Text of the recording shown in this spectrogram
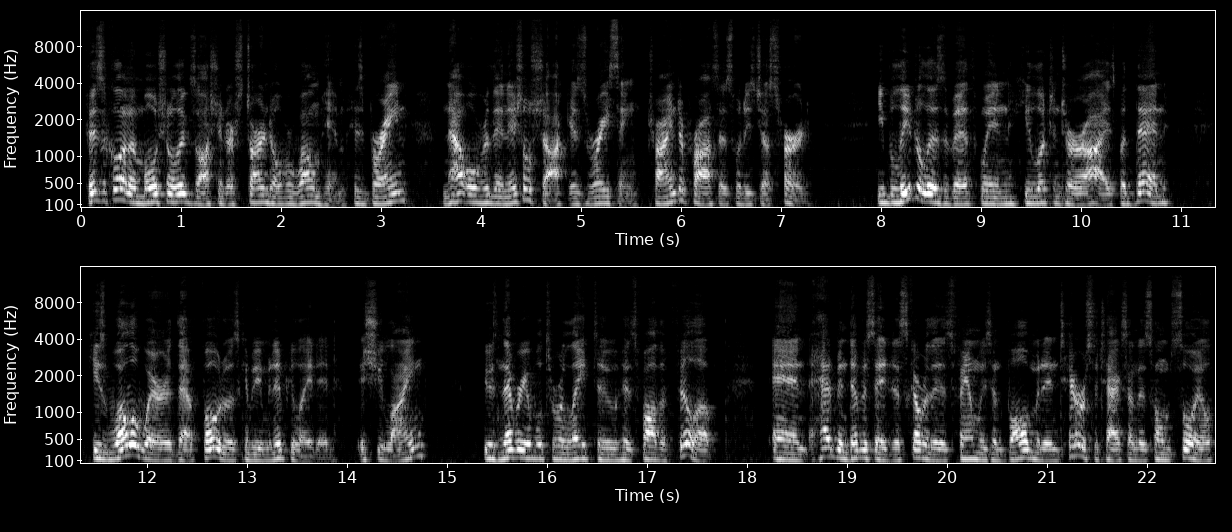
Physical and emotional exhaustion are starting to overwhelm him. His brain, now over the initial shock, is racing, trying to process what he's just heard. He believed Elizabeth when he looked into her eyes, but then he's well aware that photos can be manipulated. Is she lying? He was never able to relate to his father Philip and had been devastated to discover that his family's involvement in terrorist attacks on his home soil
